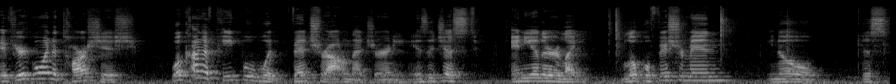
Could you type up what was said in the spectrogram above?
if you're going to Tarshish, what kind of people would venture out on that journey? Is it just any other like local fishermen, you know, just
